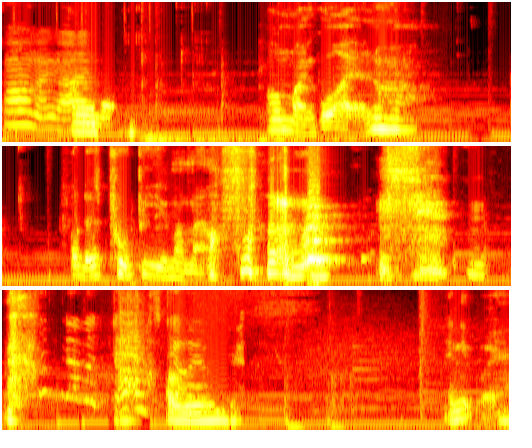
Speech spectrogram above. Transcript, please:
Oh my god. oh, oh my god. Oh, there's poopy in my mouth. Now the dog's going. Um, anyway,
